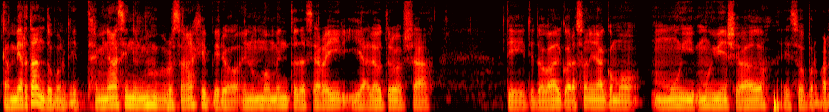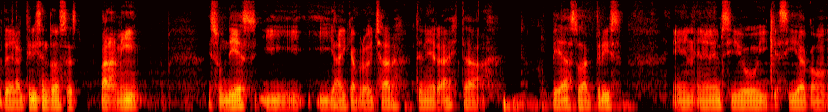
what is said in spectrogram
cambiar tanto, porque terminaba siendo el mismo personaje, pero en un momento te hacía reír y al otro ya te, tocaba el corazón, era como muy, muy bien llevado eso por parte de la actriz, entonces para mí es un 10 y, hay que aprovechar tener a esta pedazo de actriz en, el MCU y que siga con,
